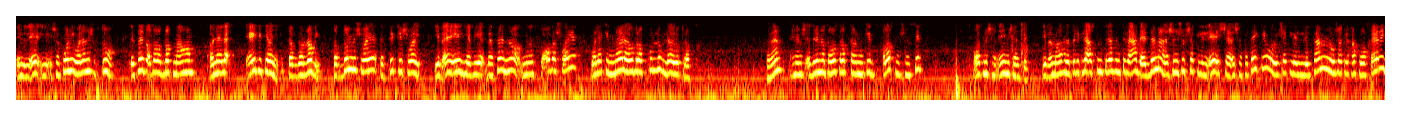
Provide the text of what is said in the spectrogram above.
اللي شافوني ولا أنا شفتهم. إزاي بقدر اضبط معاهم؟ أقول لها لا عيدي تاني. طب جربي. طب ضم شوية طب شوية. يبقى إيه هي بيبقى فيها نوع من الصعوبة شوية ولكن ما لا يدرك كله لا يترك. تمام؟ إحنا مش قادرين نتواصل أكتر من كده. خلاص مش هنسيب. خلاص مش هن إيه مش هنسيب. يبقى ما واحدة تقول لك لا أصل أنت لازم تبقى قاعدة قدامي علشان نشوف شكل الايه شفتيكي وشكل الفم وشكل وهو خارج.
